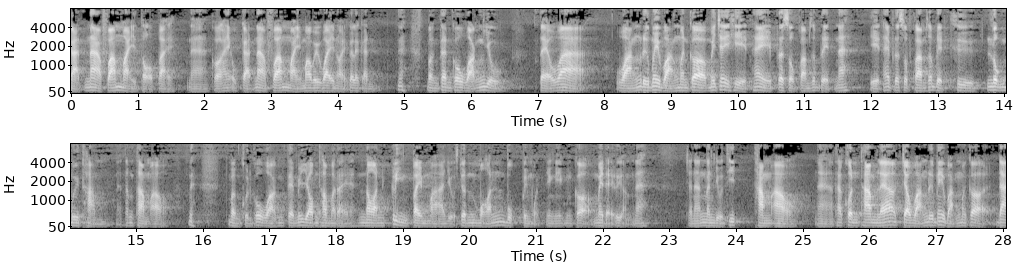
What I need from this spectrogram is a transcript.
กาสหน้าฟ้าใหม่ต่อไปนะก็ให้โอกาสหน้าฟ้าใหม่มาไวๆหน่อยก็แล้วกันบางท่านก็หวังอยู่ แต่ว่าหวังหรือไม่หวังมันก็ไม่ใช่เหตุให้ประสบความสำเร็จนะ เหตุให้ประสบความสำเร็จคือลงมือทำต้องทำเอา บางคนก็หวังแต่ไม่ยอมทำอะไร นอนกลิ้งไปมาอยู่ จนหมอนบุกไปหมด อย่างนี้มันก็ไม่ได้เรื่องนะ ฉะนั้นมันอยู่ที่ทำเอานะถ้าคนทำแล้วจะหวังหรือไม่หวังมันก็ได้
